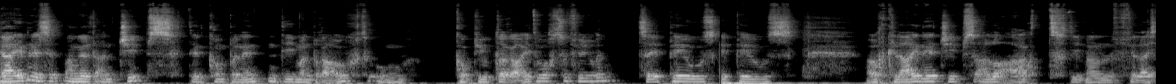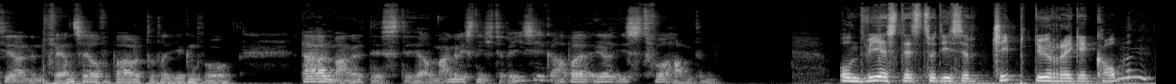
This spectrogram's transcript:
Ja, eben es mangelt an Chips, den Komponenten, die man braucht, um Computerei durchzuführen. CPUs, GPUs, auch kleine Chips aller Art, die man vielleicht in einen Fernseher verbaut oder irgendwo. Daran mangelt es. Der Mangel ist nicht riesig, aber er ist vorhanden. Und wie ist es zu dieser Chip-Dürre gekommen?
